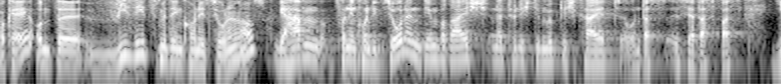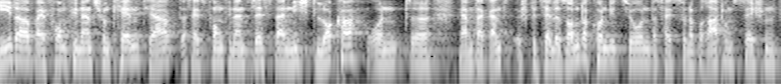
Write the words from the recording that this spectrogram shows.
Okay, und äh, wie sieht's mit den Konditionen aus? Wir haben von den Konditionen in dem Bereich natürlich die Möglichkeit, und das ist ja das, was jeder bei Fondsfinanz schon kennt, ja. Das heißt, Fondsfinanz lässt da nicht locker und äh, wir haben da ganz spezielle Sonderkonditionen. Das heißt, so eine Beratungssession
